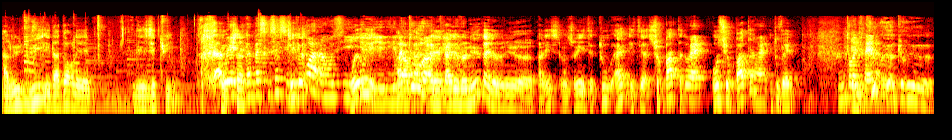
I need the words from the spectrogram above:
Ah, lui, il adore les, les étuis. Ah oui, Ça- bah parce que ça c'est que- poils hein, aussi. Oui, il, oui. est- il est Alors, matou. quand, hein, quand il est venu, quand il est venu euh, à Paris, je me souviens, il était tout, hein, il était sur pattes, Ouais. haut sur pattes, Ouais. et tout fait. Une tour Eiffel. Curieux, curieux.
